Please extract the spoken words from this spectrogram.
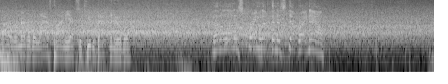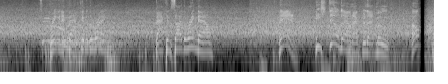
I don't remember the last time he executed that maneuver. Not a lot of spring left in his step right now. Bringing it back into the ring. Back inside the ring now. Man, he's still down after that move. Oh.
